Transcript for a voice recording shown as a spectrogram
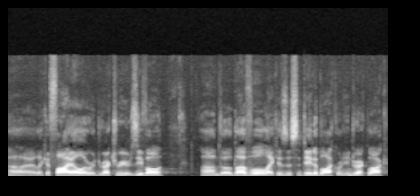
uh, like a file or a directory or ZVOL. Um, the level, like is this a data block or an indirect block?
